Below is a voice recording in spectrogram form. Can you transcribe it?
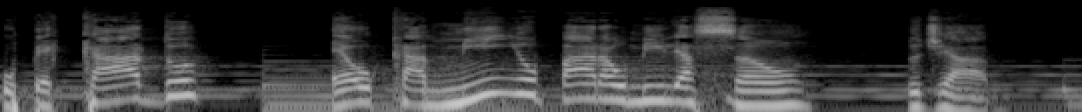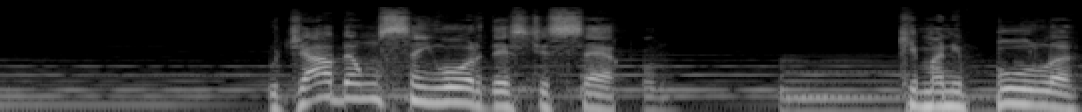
O pecado é o caminho para a humilhação do diabo. O diabo é um senhor deste século que manipula.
